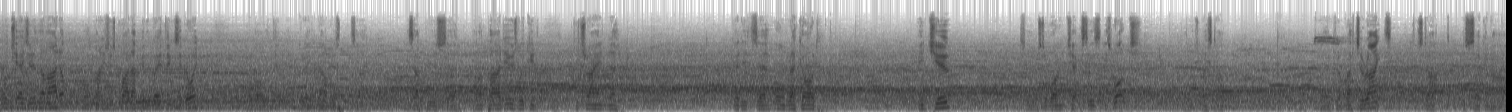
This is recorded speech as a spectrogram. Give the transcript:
no changing in the lineup. Both managers quite happy the way things are going. Although I think Craig Brown isn't uh, as happy as uh, Alan Pardew, who's looking to try and uh, get his uh, own record in tune. Mr. Warren checks his, his watch. It's West Ham playing from left to right to start the second half.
